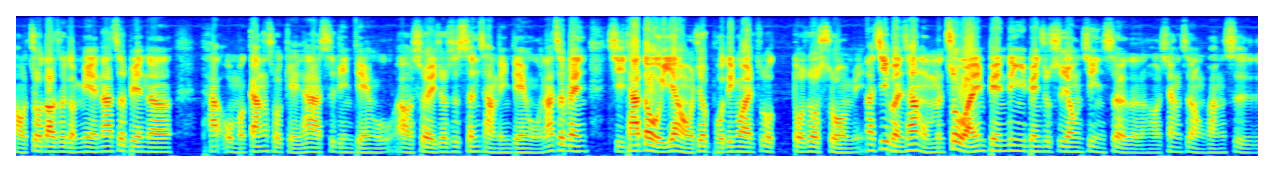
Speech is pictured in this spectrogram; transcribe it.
哦做到这个面。那这边呢，它我们刚刚所给它的是零点五哦，所以就是伸长零点五。那这边其他都一样，我就不另外做多做说明。那基本上我们做完一边，另一边就是用近色的，好像这种方式。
